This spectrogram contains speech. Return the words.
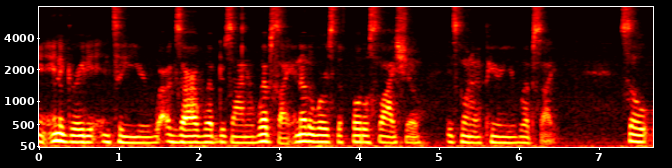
and integrate it into your Xara Web Designer website. In other words, the photo slideshow is going to appear in your website. So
